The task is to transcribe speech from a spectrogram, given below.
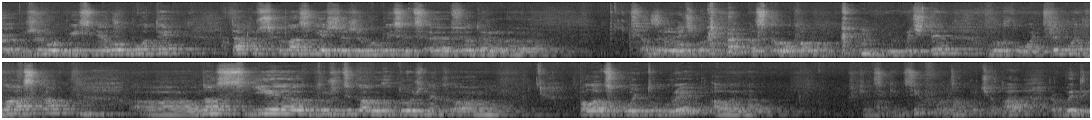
е, в живописні роботи. Також у нас є ще живописець е, Федор е, Федорович Скороба. Вибачте, виходьте, будь ласка. У нас є дуже цікавий художник е, Палацу культури, але на кінці кінців вона почала робити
